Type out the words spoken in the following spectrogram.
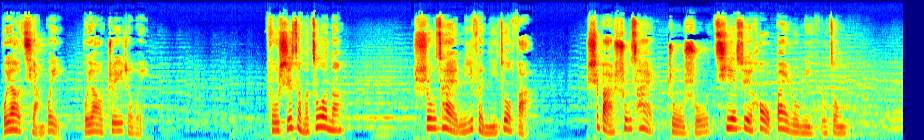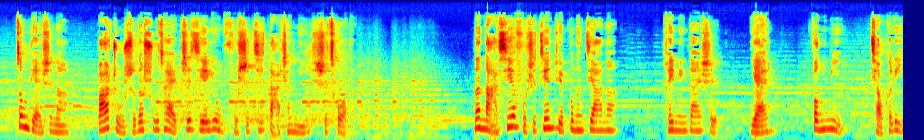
不要强喂，不要追着喂。辅食怎么做呢？蔬菜米粉泥做法。是把蔬菜煮熟切碎后拌入米糊中，重点是呢，把煮熟的蔬菜直接用辅食机打成泥是错的。那哪些辅食坚决不能加呢？黑名单是盐、蜂蜜、巧克力。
